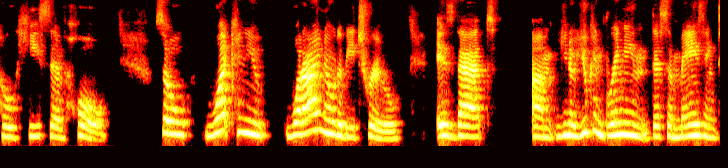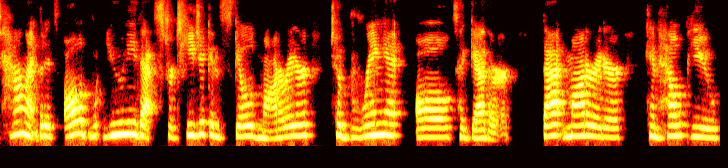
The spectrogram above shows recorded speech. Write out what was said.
cohesive whole. So, what can you, what I know to be true is that. Um, you know, you can bring in this amazing talent, but it's all you need that strategic and skilled moderator to bring it all together. That moderator can help you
